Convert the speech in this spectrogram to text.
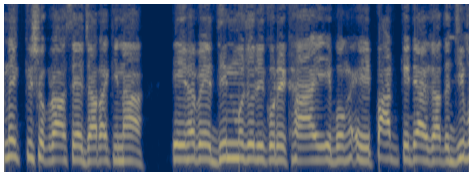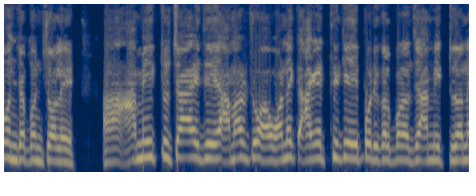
অনেক কৃষকরা আছে যারা কিনা এইভাবে দিনমজুরি করে খায় এবং এই পাট কেটে যাদের জীবন যাপন চলে আমি একটু চাই যে আমার অনেক আগের থেকে এই পরিকল্পনা যে আমি একটু যেন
